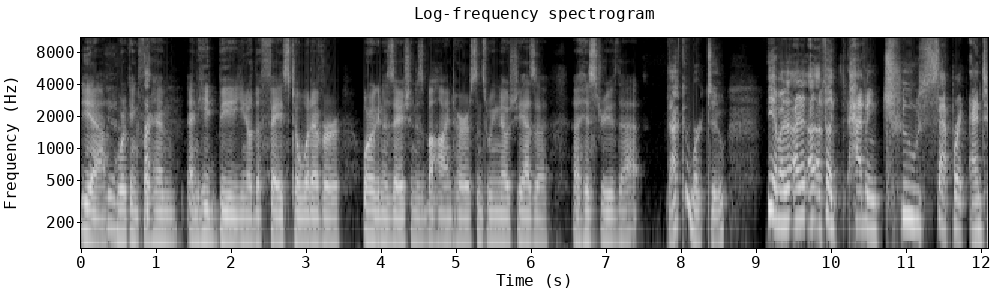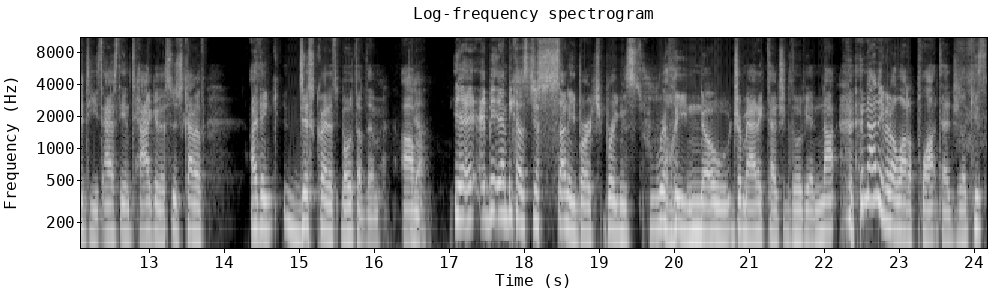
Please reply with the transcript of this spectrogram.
yeah, Yeah. working for him, and he'd be you know the face to whatever organization is behind her, since we know she has a a history of that. That could work too. Yeah, but I, I feel like having two separate entities as the antagonist is kind of, I think, discredits both of them. Um, Yeah. Yeah, and because just Sonny Birch brings really no dramatic tension to the movie, and not not even a lot of plot tension. Like he's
